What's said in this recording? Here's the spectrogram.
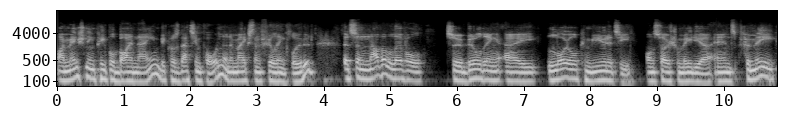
I'm mentioning people by name because that's important and it makes them feel included. It's another level to building a loyal community on social media. And for me,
